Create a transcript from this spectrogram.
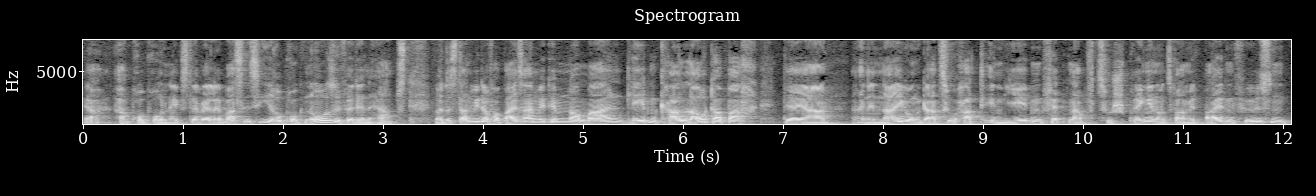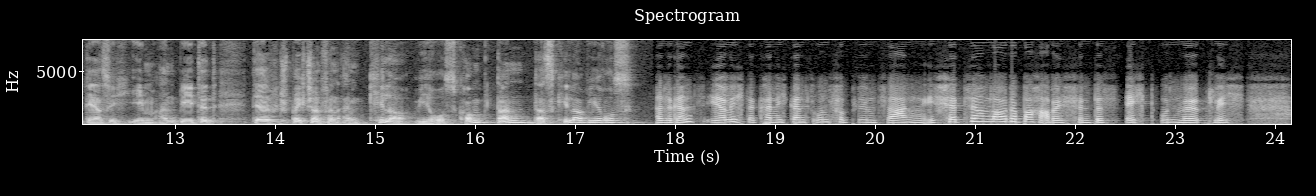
Ja, apropos nächste Welle, was ist Ihre Prognose für den Herbst? Wird es dann wieder vorbei sein mit dem normalen Leben? Karl Lauterbach, der ja eine Neigung dazu hat, in jeden Fettnapf zu springen, und zwar mit beiden Füßen, der sich ihm anbietet, der spricht schon von einem Killer-Virus. Kommt dann das Killer-Virus? Also ganz ehrlich, da kann ich ganz unverblümt sagen, ich schätze Herrn Lauterbach, aber ich finde das echt unmöglich.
